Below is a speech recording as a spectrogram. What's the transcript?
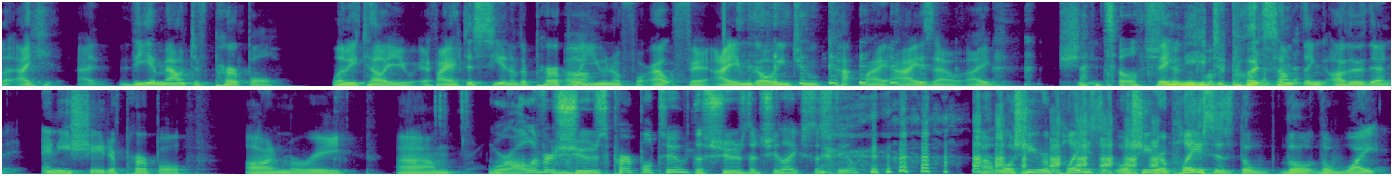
I, I the amount of purple. Let me tell you, if I have to see another purple Oh. uniform outfit, I am going to cut my eyes out. Like sh- I told they you. need to put something other than any shade of purple on Marie. Um, Were all of her shoes purple too? The shoes that she likes to steal? uh, well, she replaced. Well, she replaces the, the the white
